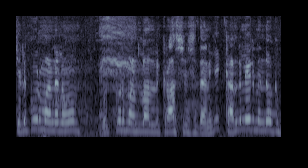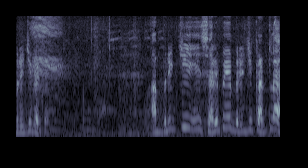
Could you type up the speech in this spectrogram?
చిలుకూరు మండలం ముత్కూరు మండలాలను క్రాస్ చేసేదానికి కండలేరు మీద ఒక బ్రిడ్జ్ కట్టారు. ఆ బ్రిడ్జి సరిపోయే బ్రిడ్జ్ కట్టలే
